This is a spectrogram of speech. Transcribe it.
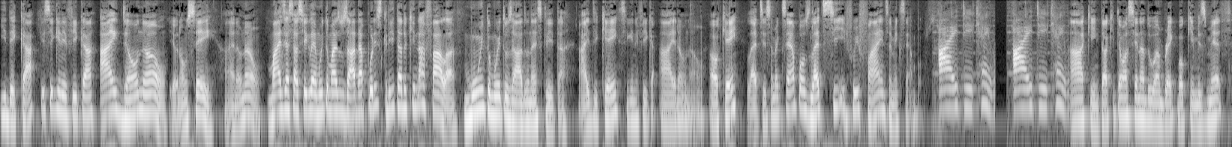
IDK, que significa I don't know, eu não sei, I don't know. Mas essa sigla é muito mais usada por escrita do que na fala, muito, muito usado na escrita. IDK significa I don't know, ok? Let's see some examples, let's see if we find some examples. IDK. IDK. Ah, aqui. Então aqui tem uma cena do Unbreakable Kim Smith.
